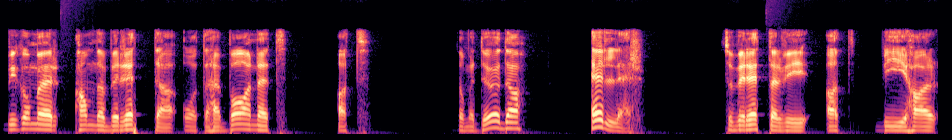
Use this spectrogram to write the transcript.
vi kommer hamna berätta åt det här barnet att de är döda. Eller så berättar vi att vi har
